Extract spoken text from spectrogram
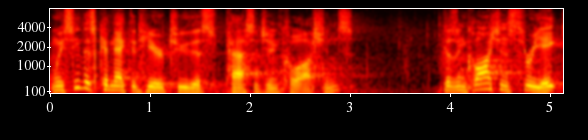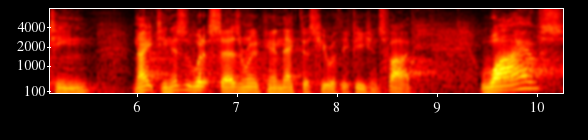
And we see this connected here to this passage in Colossians. Because in Colossians 3 18, 19, this is what it says, and we're going to connect this here with Ephesians 5. Wives,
